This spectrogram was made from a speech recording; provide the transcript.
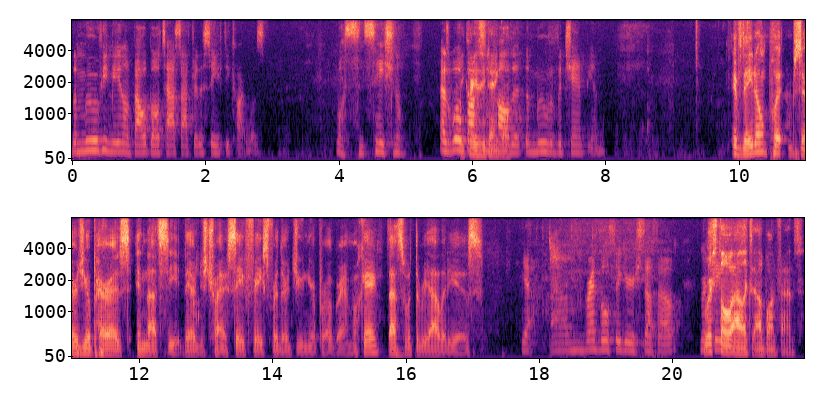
The move he made on Val Bottas after the safety car was was sensational. As Will The crazy dangle. called it, the move of a champion. If they don't put Sergio Perez in that seat, they're just trying to save face for their junior program. Okay, that's what the reality is. Yeah. Um, Red Bull figure your stuff out. We're still Alex Albon fans.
